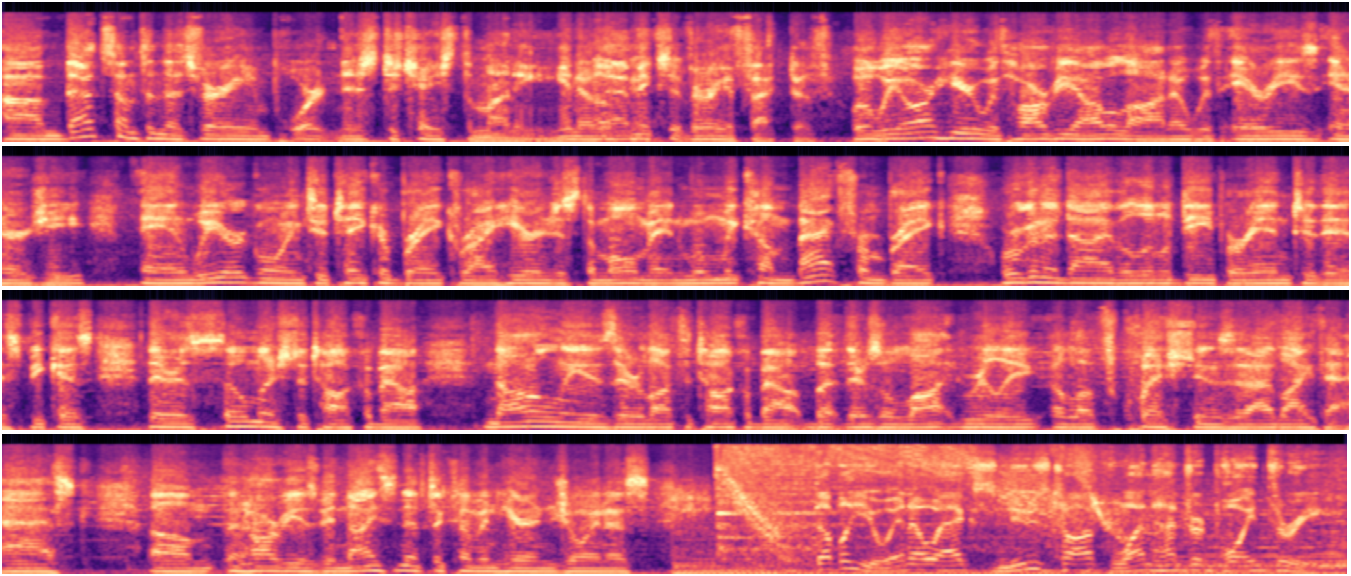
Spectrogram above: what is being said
um, that's something that's very important is to chase the money. You know, okay. that makes it very effective. Well, we are here with Harvey Abouelata with Aries Energy, and we are going to take a break right here in just a moment. And when we come back from break, we're going to dive a little deeper into this because there is so much to talk about. Not only is there a lot to talk about, but there's a lot, really, a lot of questions that I'd like to ask. Um, and Harvey has been nice enough to come in here and join us. WNOX News Talk 100.3.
